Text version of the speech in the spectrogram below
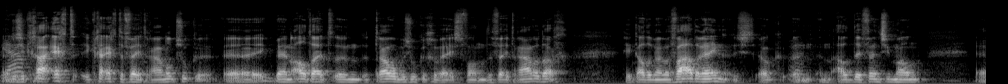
Ja. Dus ik ga, echt, ik ga echt de veteranen opzoeken. ik ben altijd een trouwe bezoeker geweest van de Veteranendag ging ik altijd met mijn vader heen. Dus ook een, een oud defensieman. Uh,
